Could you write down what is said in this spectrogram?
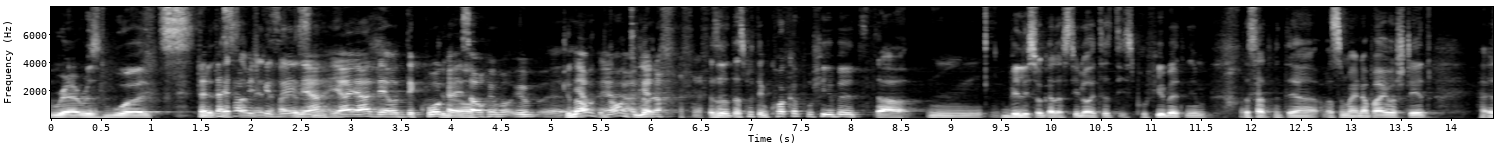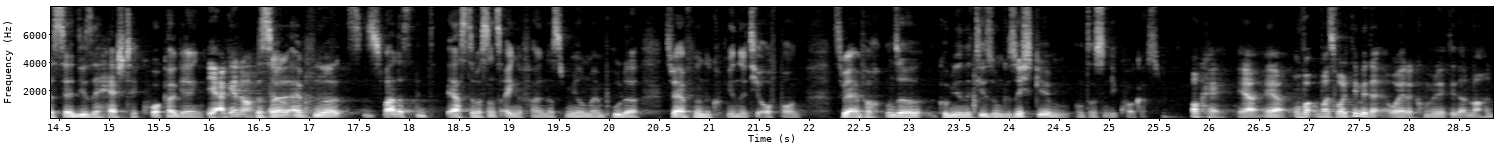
Rarest Words Das, das habe ich gesehen, heißen. ja. Ja, ja, der, der Kurka Genau. ist auch immer. Äh, Genau, ja, genau. Ja, Die genau. Leute- Also das mit dem Quokka-Profilbild, da mh, will ich sogar, dass die Leute dieses Profilbild nehmen. Das hat mit der, was in meiner Bio steht, ist ja diese Hashtag Quokka-Gang. Ja, genau. Das soll einfach nur, es war das Erste, was uns eingefallen ist, mir und meinem Bruder, dass wir einfach nur eine Community aufbauen. Dass wir einfach unserer Community so ein Gesicht geben und das sind die Quokkas. Okay, ja, ja. Und wa- was wollt ihr mit eurer Community dann machen?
